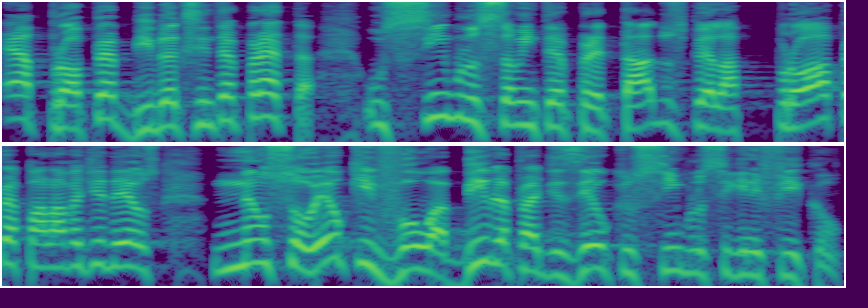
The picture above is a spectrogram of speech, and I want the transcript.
É a própria Bíblia que se interpreta. Os símbolos são interpretados pela própria palavra de Deus. Não sou eu que vou à Bíblia para dizer o que os símbolos significam.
